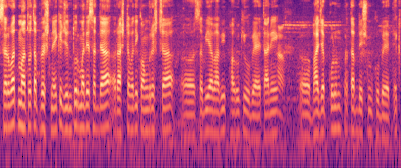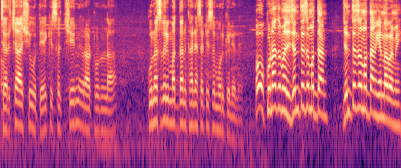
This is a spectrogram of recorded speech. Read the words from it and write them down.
सर्वात महत्त्वाचा प्रश्न आहे की जिंतूरमध्ये सध्या राष्ट्रवादी काँग्रेसच्या अ, सबिया भाभी फारुकी उभे आहेत आणि भाजपकडून प्रताप देशमुख उभे आहेत. एक चर्चा अशी होते की सचिन राठोडला कुणाचं तरी मतदान खाण्यासाठी समोर केलेलं आहे? हो कुणाचं म्हणजे? जनतेचं मतदान? जनतेचं मतदान घेणार आम्ही.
